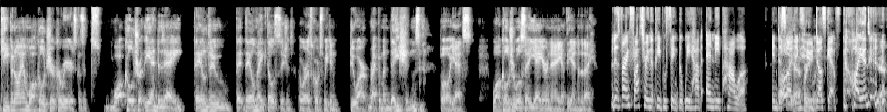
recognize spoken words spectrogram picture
keep an eye on what culture careers because it's what culture at the end of the day they'll do. They, they'll make those decisions. Whereas, of course, we can do our recommendations. But yeah, it's what culture will say yay or nay at the end of the day. But it's very flattering that people think that we have any power in Oh, yeah, deciding who much. does get hired. Yeah.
